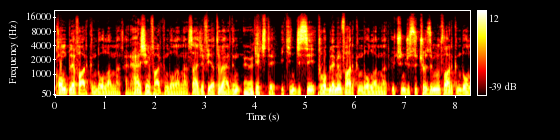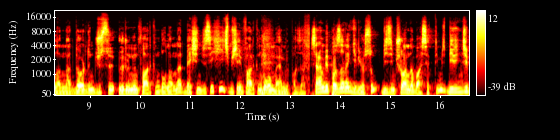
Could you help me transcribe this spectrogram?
komple farkında olanlar. Yani her şeyin farkında olanlar. Sadece fiyatı verdin Evet. geçti. İkincisi problemin farkında olanlar. Üçüncüsü çözümün farkında olanlar. Dördüncüsü ürünün farkında olanlar. Beşincisi hiçbir şeyin farkında olmayan bir pazar. Sen bir pazara giriyorsun. Bizim şu anda bahsettiğimiz birinci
